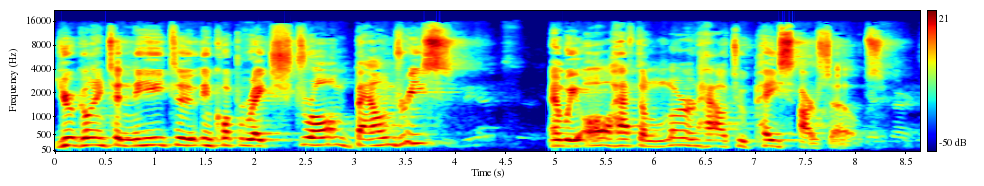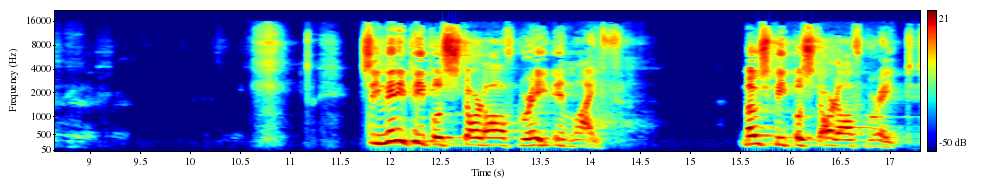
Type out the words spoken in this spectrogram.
You're going to need to incorporate strong boundaries. And we all have to learn how to pace ourselves. See, many people start off great in life. Most people start off great.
